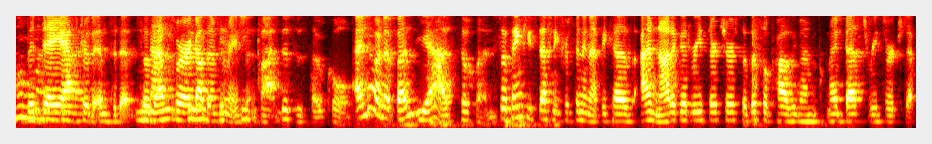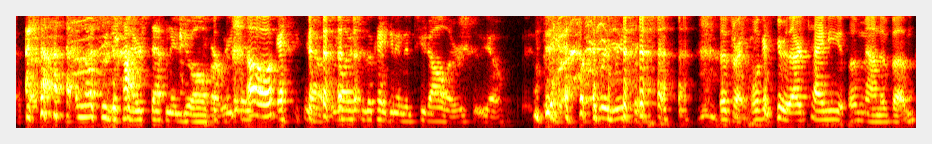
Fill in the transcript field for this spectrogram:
Oh the day after the incident. So that's where I got the information. 1955. This is so cool. I know, isn't it fun? Yeah, it's so fun. So thank you, Stephanie, for sending that because I'm not a good researcher. So this will probably be my, my best researched episode. Unless we just hire Stephanie to do all of our research. oh, okay. you know, as long as she's okay getting the two dollars, you know, for every research. That's right. We'll give you with our tiny amount of um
